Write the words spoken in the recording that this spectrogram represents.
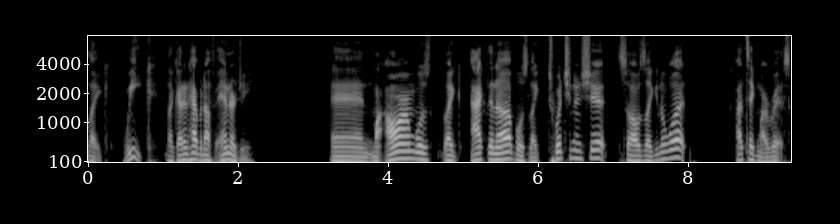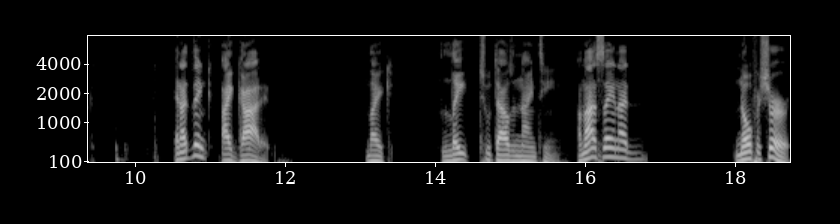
like weak. Like i didn't have enough energy. And my arm was like acting up was like twitching and shit. So i was like you know what? I take my risk and I think I got it like late 2019. I'm not saying I know for sure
